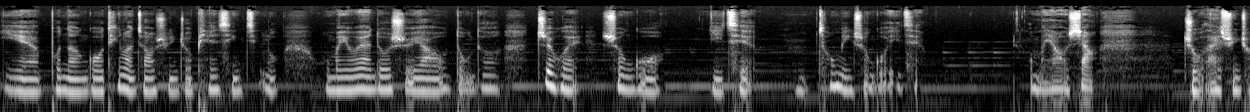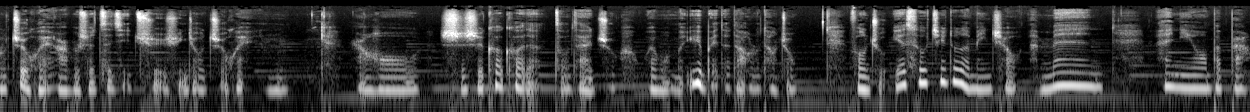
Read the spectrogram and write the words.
也不能够听了教训就偏行己路。我们永远都是要懂得智慧胜过一切，嗯，聪明胜过一切。我们要向。主来寻求智慧，而不是自己去寻求智慧。嗯，然后时时刻刻的走在主为我们预备的道路当中。奉主耶稣基督的名求，阿门。爱你哦，爸爸。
